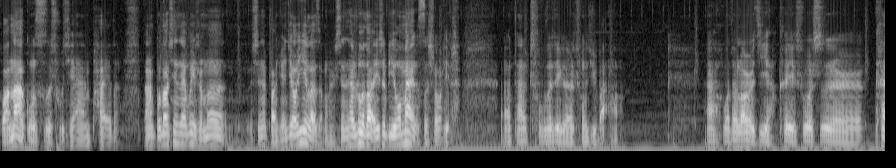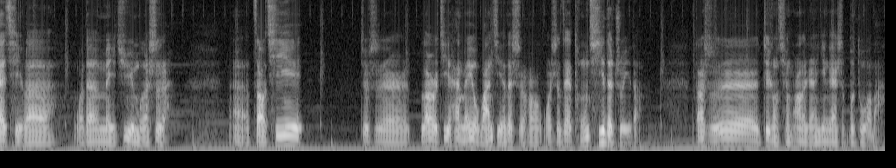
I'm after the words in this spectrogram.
华纳公司出钱拍的，但是不知道现在为什么现在版权交易了，怎么回事？现在落到 HBO Max 手里了，啊，他出的这个重聚版啊，啊，我的老友记啊，可以说是开启了我的美剧模式啊，呃，早期就是老友记还没有完结的时候，我是在同期的追的，当时这种情况的人应该是不多吧，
